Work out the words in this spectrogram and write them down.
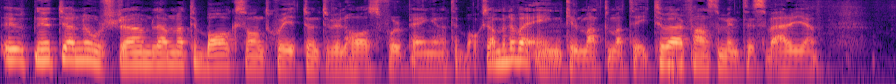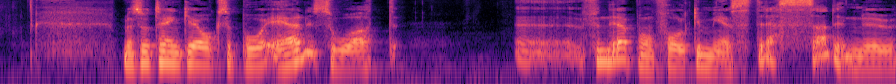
Utnyttja Nordström, lämna tillbaka sånt skit du inte vill ha så får du pengarna tillbaka. Ja men det var enkel matematik. Tyvärr fanns de inte i Sverige. Men så tänker jag också på, är det så att eh, fundera på om folk är mer stressade nu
